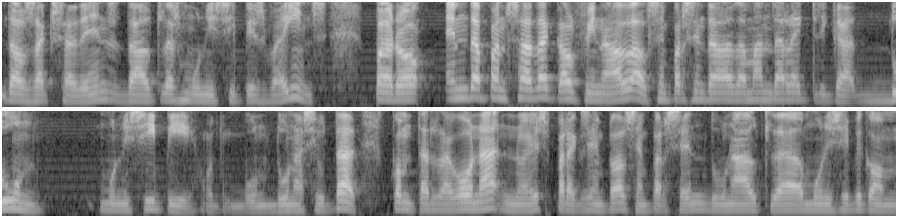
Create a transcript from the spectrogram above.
dels excedents d'altres municipis veïns, però hem de pensar que al final el 100% de la demanda elèctrica d'un municipi, d'una ciutat com Tarragona, no és, per exemple, el 100% d'un altre municipi com,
